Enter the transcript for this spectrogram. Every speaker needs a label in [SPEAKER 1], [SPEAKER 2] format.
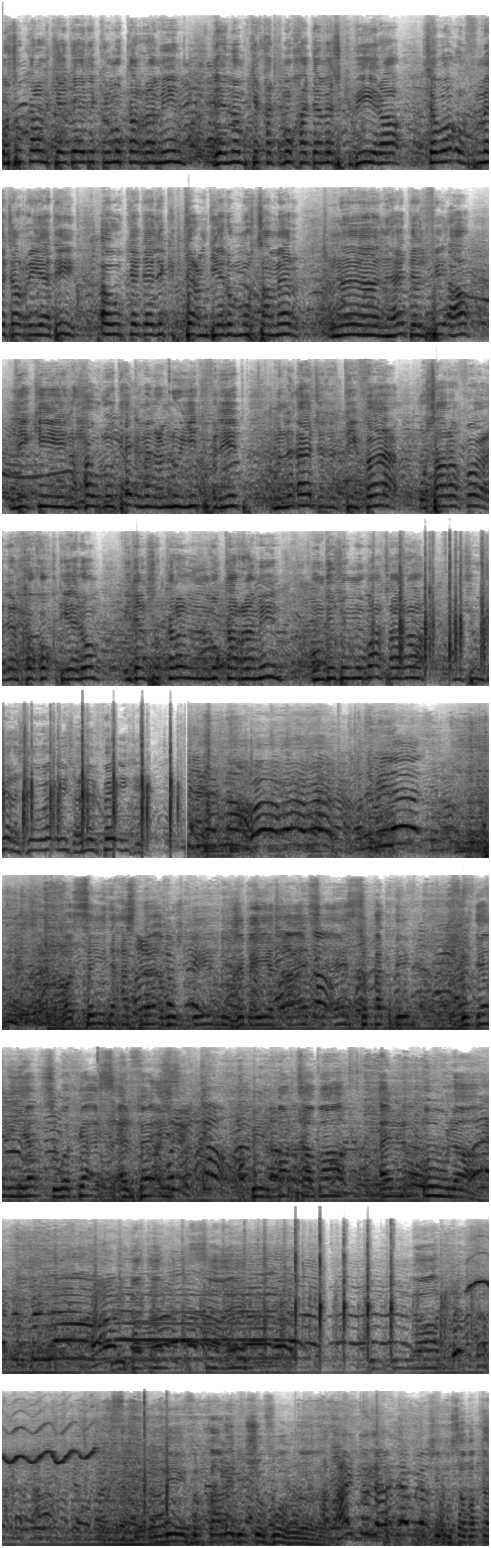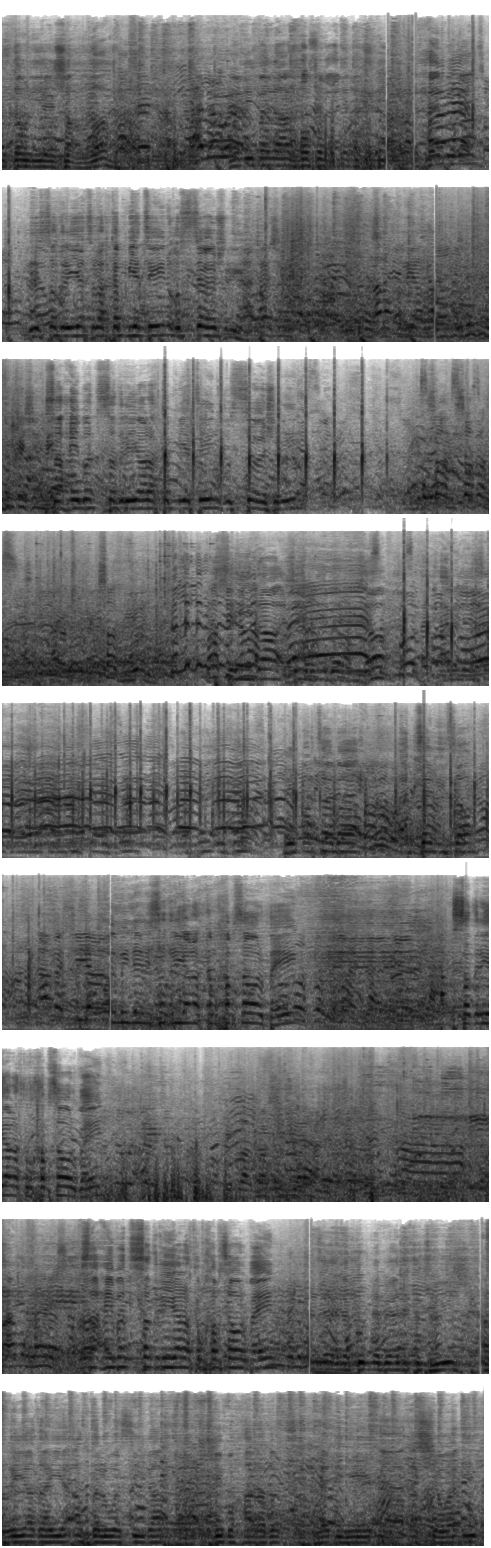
[SPEAKER 1] وشكرا كذلك المكرمين لأنهم كيقدموا خدمات كبيرة سواء في المجال الرياضي أو كذلك الدعم ديالهم مستمر لهذه الفئة اللي كنحاولوا دائما نعملوا يد في اليد من أجل الدفاع وترفع على الحقوق ديالهم. اذا شكرا للمكرمين وندوزوا مباشرة ونشجع الجوائز على الفائزين.
[SPEAKER 2] والسيدة حسناء أبو جليل من جمعية LCS تقدم ميدالية وكأس الفائز بالمرتبة الأولى. للبطل الصاعد اللي في القريب نشوفوه في مسابقات دولية إن شاء الله. ولما لا الحصول على تكريم الحاملة للصدريات رقم 226 صاحبة الصدرية رقم 226 السيدة جميلة في المرتبة الثالثة الحاملة للصدرية رقم 45 الصدرية رقم 45 صاحبة الصدرية رقم 45 قلنا بأن التتويج الرياضة هي أفضل وسيلة لمحاربة هذه الشوائب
